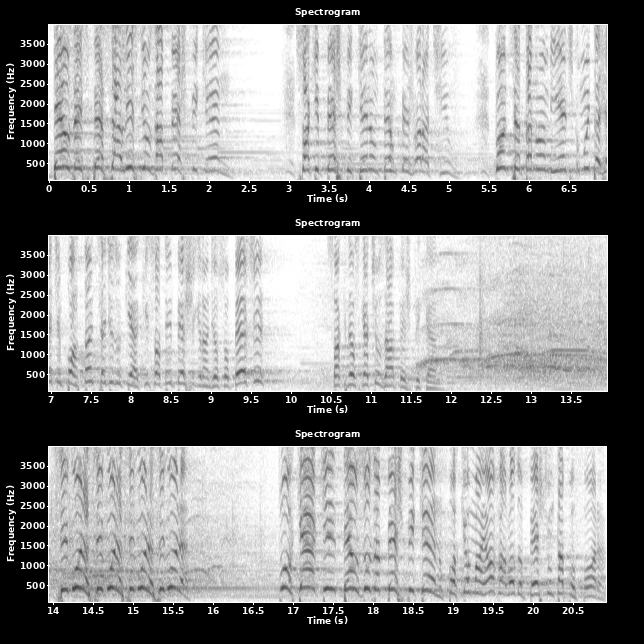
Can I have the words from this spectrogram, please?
Deus é especialista em usar peixe pequeno. Só que peixe pequeno é um termo pejorativo. Quando você está num ambiente com muita gente importante, você diz o quê? Aqui só tem peixe grande. Eu sou peixe. Só que Deus quer te usar peixe pequeno. Segura, segura, segura, segura. Por que, que Deus usa peixe pequeno? Porque o maior valor do peixe não está por fora.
